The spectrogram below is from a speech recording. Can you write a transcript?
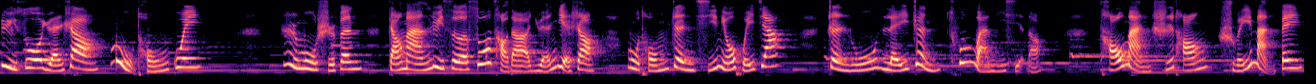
绿蓑原上牧童归。日暮时分，长满绿色蓑草的原野上，牧童正骑牛回家。正如《雷震春晚》里写的：“草满池塘水满陂，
